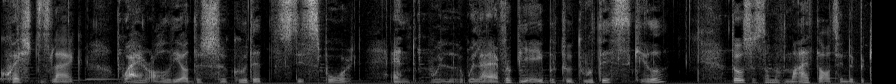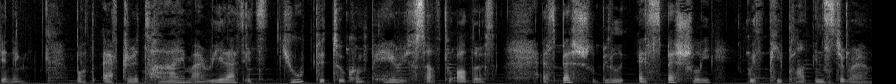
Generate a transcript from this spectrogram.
Questions like, why are all the others so good at this sport? And will, will I ever be able to do this skill? Those are some of my thoughts in the beginning. But after a time, I realized it's stupid to compare yourself to others, especially, especially with people on Instagram.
